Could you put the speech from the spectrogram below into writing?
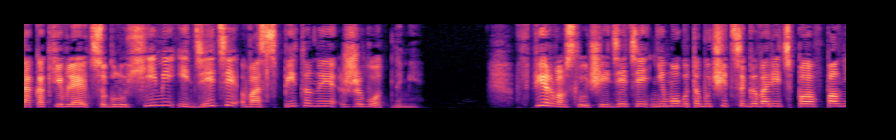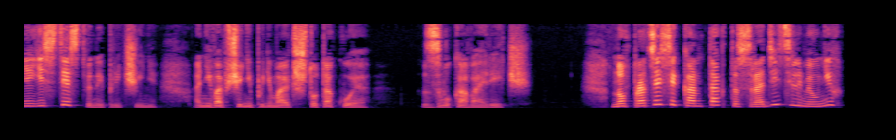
так как являются глухими, и дети, воспитанные животными. В первом случае дети не могут обучиться говорить по вполне естественной причине. Они вообще не понимают, что такое звуковая речь. Но в процессе контакта с родителями у них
